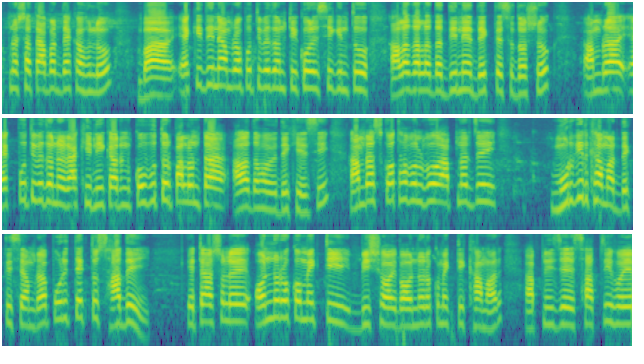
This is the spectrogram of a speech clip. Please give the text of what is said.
আপনার সাথে আবার দেখা হলো বা একই দিনে আমরা প্রতিবেদনটি করেছি কিন্তু আলাদা আলাদা দিনে দেখতেছে দর্শক। আমরা এক প্রতিবেদনে রাখিনি কারণ কবুতর পালনটা আলাদাভাবে দেখিয়েছি। আমরা কথা বলব আপনার যে মুরগির খামার দেখতেছি আমরা, পরিত্যক্ত ছাদেই। এটা আসলে অন্যরকম একটি বিষয় বা অন্যরকম একটি খামার। আপনি যে ছাত্রী হয়ে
